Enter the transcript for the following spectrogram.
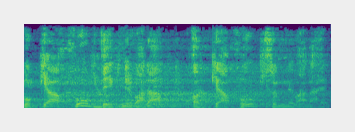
وہ کیا خوب دیکھنے والا اور کیا خوب سننے والا ہے۔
